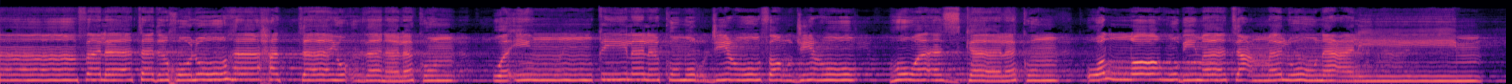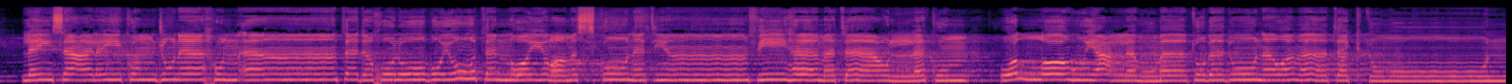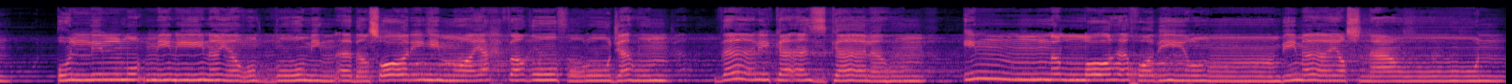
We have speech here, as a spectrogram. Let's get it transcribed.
فلا تدخلوها حتى يؤذن لكم. وإن قيل لكم ارجعوا فارجعوا هو أزكى لكم والله بما تعملون عليم ليس عليكم جناح أن تدخلوا بيوتا غير مسكونة فيها متاع لكم والله يعلم ما تبدون وما تكتمون. قل للمؤمنين يغضوا من أبصارهم ويحفظوا فروجهم. ذلك أزكى لهم. إن الله خبير بما يصنعون.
